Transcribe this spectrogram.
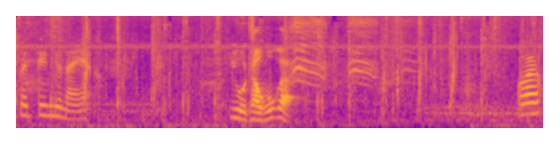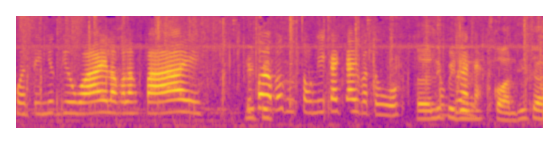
เฟนตินอยู่ไหนอะอยู่แถวฮุกอะเฮ้ยคนตินยึกยือไว้เรากำลังไป รีพี่บเปิไปดประตูตรงนี้ใกล้ๆประตูเออรีบไปตรงเพื่ดึอนงเนี่ยก่อนที่จะ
